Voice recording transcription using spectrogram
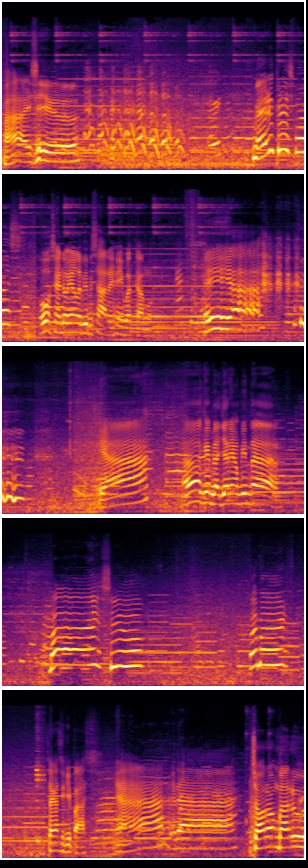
Bye, see you. Merry Christmas. Oh, sendok yang lebih besar ini buat kamu. Iya. ya. Oke, belajar yang pintar. Bye, see you. Bye bye. Saya kasih kipas. Ya, ada. Corong baru.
